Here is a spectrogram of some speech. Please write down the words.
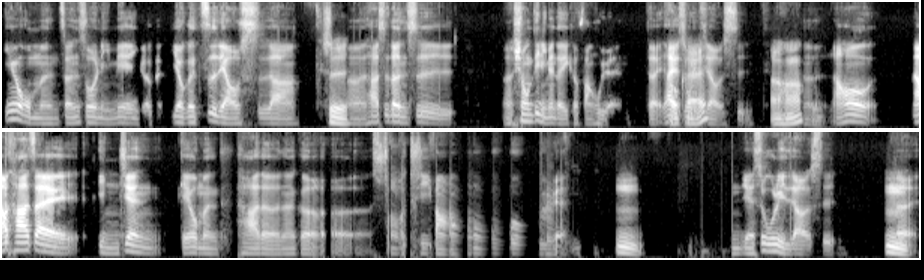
因为我们诊所里面有个有个治疗师啊，是，呃，他是认识呃兄弟里面的一个防护员，对，他也是治疗师。嗯哼。嗯，然后然后他在引荐。给我们他的那个呃首席防护员，嗯，也是物理治疗师，嗯，对，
